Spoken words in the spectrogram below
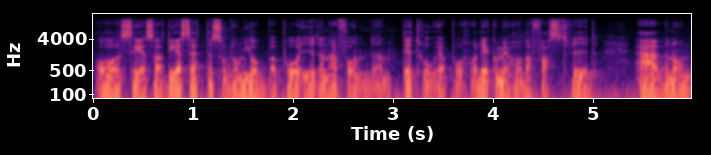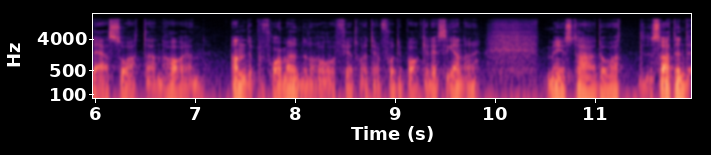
Och se så att det sättet som de jobbar på i den här fonden, det tror jag på. Och det kommer jag hålla fast vid. Även om det är så att den har en underperforma under några år för jag tror att jag får tillbaka det senare. Men just det här då att, så att inte,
